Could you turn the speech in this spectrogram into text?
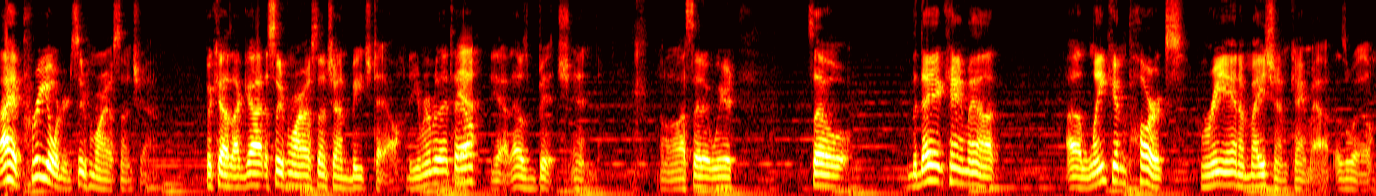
I had pre-ordered Super Mario Sunshine because I got a Super Mario Sunshine beach towel. Do you remember that towel? Yeah, Yeah, that was bitch, and I don't know. I said it weird. So the day it came out, uh, Linkin Park's reanimation came out as well.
